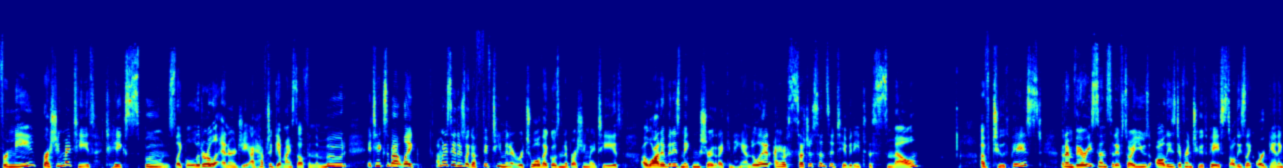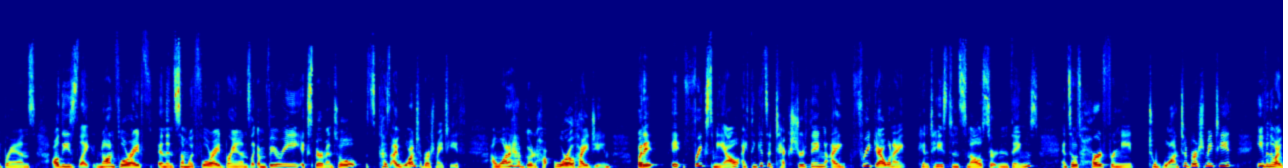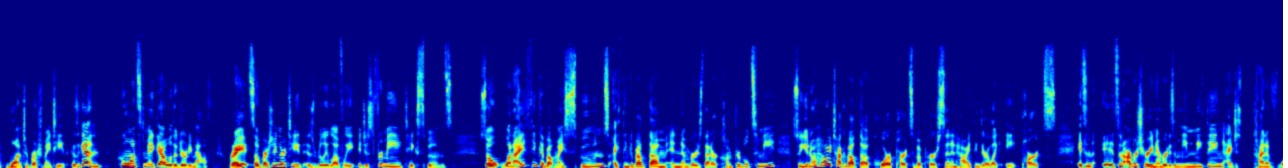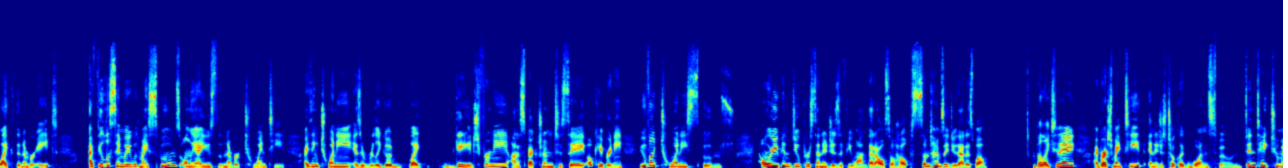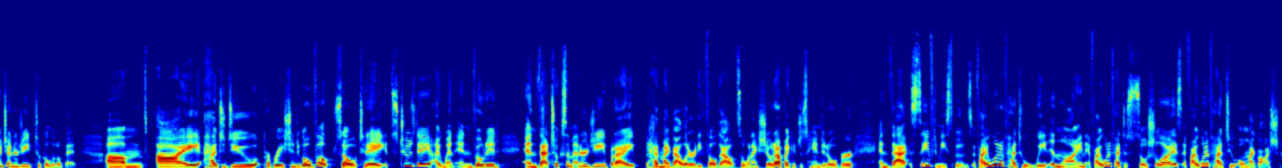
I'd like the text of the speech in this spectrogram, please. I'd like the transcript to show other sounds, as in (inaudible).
For me, brushing my teeth takes spoons, like literal energy. I have to get myself in the mood. It takes about like I'm to say there's like a 15 minute ritual that goes into brushing my teeth. A lot of it is making sure that I can handle it. I have such a sensitivity to the smell of toothpaste that I'm very sensitive. So I use all these different toothpastes, all these like organic brands, all these like non fluoride, and then some with fluoride brands. Like I'm very experimental because I want to brush my teeth. I want to have good oral hygiene, but it it freaks me out. I think it's a texture thing. I freak out when I can taste and smell certain things. And so it's hard for me to want to brush my teeth, even though I want to brush my teeth. Because again, who wants to make out with a dirty mouth, right? So brushing our teeth is really lovely. It just, for me, takes spoons. So when I think about my spoons, I think about them in numbers that are comfortable to me. So you know how I talk about the core parts of a person and how I think there are like eight parts? It's an it's an arbitrary number. It doesn't mean anything. I just kind of like the number eight. I feel the same way with my spoons, only I use the number 20. I think 20 is a really good like gauge for me on a spectrum to say, okay, Brittany, you have like 20 spoons. Or you can do percentages if you want. That also helps. Sometimes I do that as well. But like today, I brushed my teeth and it just took like one spoon. Didn't take too much energy, took a little bit. Um, I had to do preparation to go vote. So today it's Tuesday. I went and voted and that took some energy, but I had my ballot already filled out. So when I showed up, I could just hand it over and that saved me spoons. If I would have had to wait in line, if I would have had to socialize, if I would have had to, oh my gosh,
